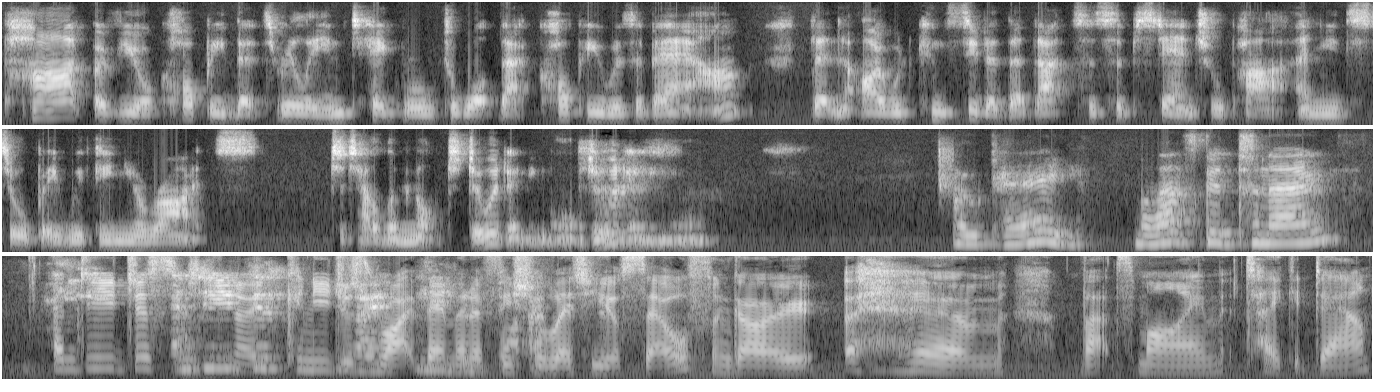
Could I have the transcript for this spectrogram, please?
part of your copy that's really integral to what that copy was about, then I would consider that that's a substantial part and you'd still be within your rights to tell them not to do it anymore. Do it anymore. Okay, well, that's good to know. And do you just, do you, you know, just, can you just write them an official letter yourself and go, um, that's mine, take it down?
